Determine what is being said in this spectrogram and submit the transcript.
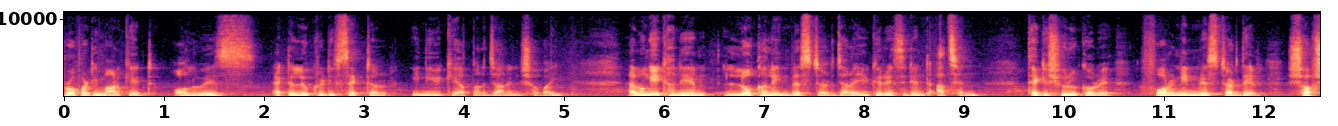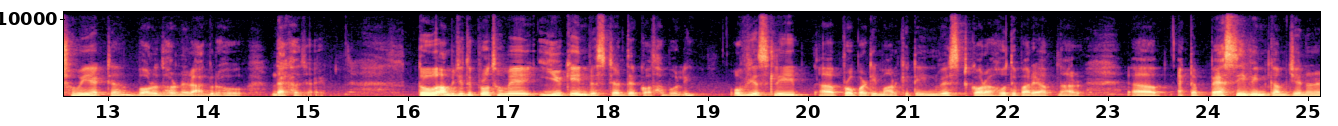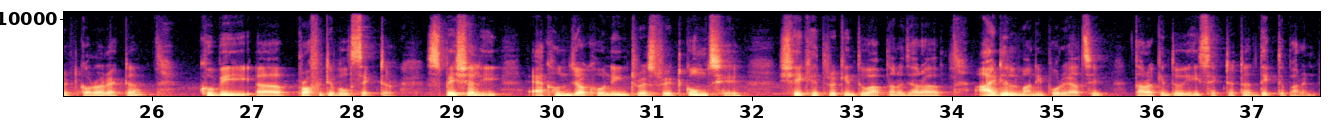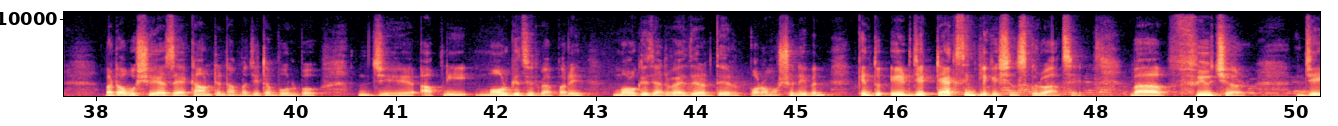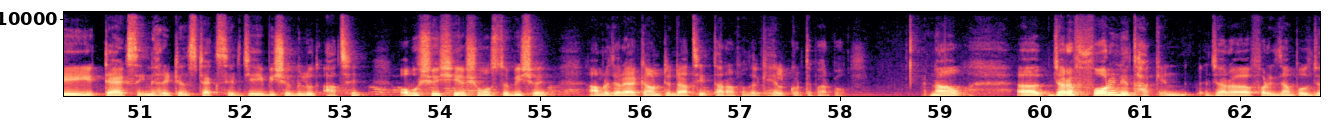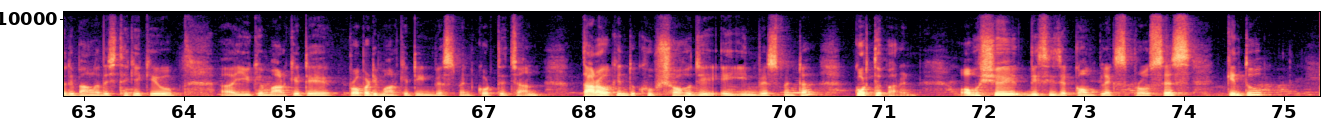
Property market always একটা lucrative sector in UK আপনারা জানেন সবাই। এবং এখানে লোকাল ইনভেস্টর যারা ইউকে রেসিডেন্ট আছেন থেকে শুরু করে ফরেন ইনভেস্টরদের সবসময় একটা বড় ধরনের আগ্রহ দেখা যায়। তো আমি যদি প্রথমে ইউকে ইনভেস্টরদের কথা বলি অবভিয়াসলি প্রপার্টি মার্কেটে ইনভেস্ট করা হতে পারে আপনার একটা প্যাসিভ ইনকাম জেনারেট করার একটা খুবই প্রফিটেবল সেক্টর স্পেশালি এখন যখন ইন্টারেস্ট রেট কমছে, সেক্ষেত্রে কিন্তু আপনারা যারা আইডেল মানি পড়ে আছে, তারা কিন্তু এই সেক্টরটা দেখতে পারেন। বাট অবশ্যই অ্যাজ এ অ্যাকাউন্টেন্ট আমরা যেটা বলব, যে আপনি মর্গেজের ব্যাপারে মর্গেজ অ্যাডভাইজারদের পরামর্শ নেবেন। কিন্তু এর যে ট্যাক্স ইমপ্লিকেশনসগুলো আছে, বা ফিউচার যেই ট্যাক্স ইনহেরিটেন্স ট্যাক্সের যেই বিষয়গুলো আছে, অবশ্যই সে সমস্ত বিষয়ে আমরা যারা অ্যাকাউন্টেন্ট আছি, তারা আপনাদেরকে হেল্প করতে পারব। নাও যারা ফরেনে থাকেন, যারা ফর এক্সাম্পল যদি বাংলাদেশ থেকে কেউ ইউকে মার্কেটে প্রপার্টি মার্কেটে ইনভেস্টমেন্ট করতে চান, তারাও কিন্তু খুব সহজে এই ইনভেস্টমেন্টটা করতে পারেন। অবশ্যই this is a complex process কিন্তু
